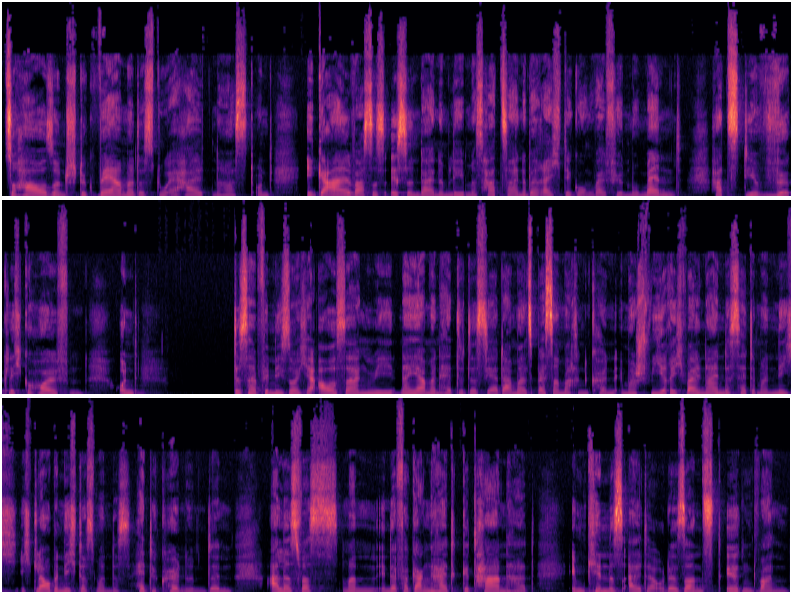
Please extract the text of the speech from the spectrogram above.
Zuhause, ein Stück Wärme, das du erhalten hast. Und egal, was es ist in deinem Leben, es hat seine Berechtigung, weil für einen Moment hat es dir wirklich geholfen. Und Deshalb finde ich solche Aussagen wie, naja, man hätte das ja damals besser machen können, immer schwierig, weil nein, das hätte man nicht. Ich glaube nicht, dass man das hätte können, denn alles, was man in der Vergangenheit getan hat, im Kindesalter oder sonst irgendwann,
